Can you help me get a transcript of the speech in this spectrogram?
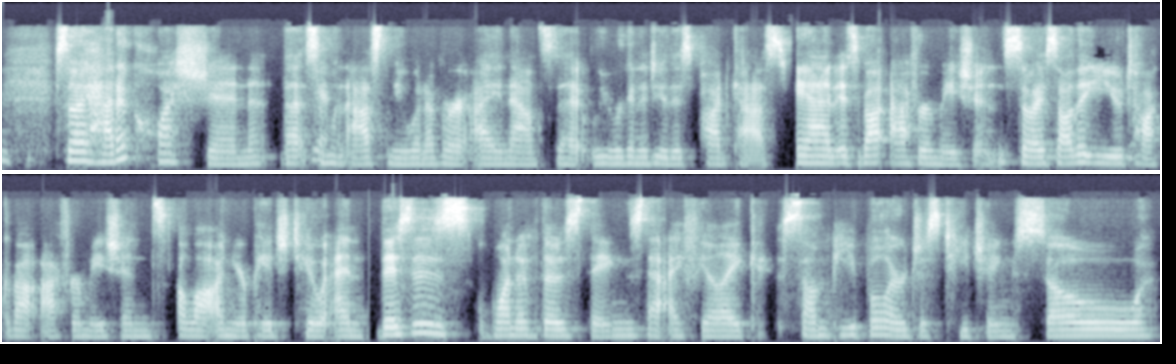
so I had a question that someone yeah. asked me whenever I announced that we were going to do this podcast, and it's about affirmations. So I saw that you talk about affirmations a lot on your page too. And this this is one of those things that I feel like some people are just teaching so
